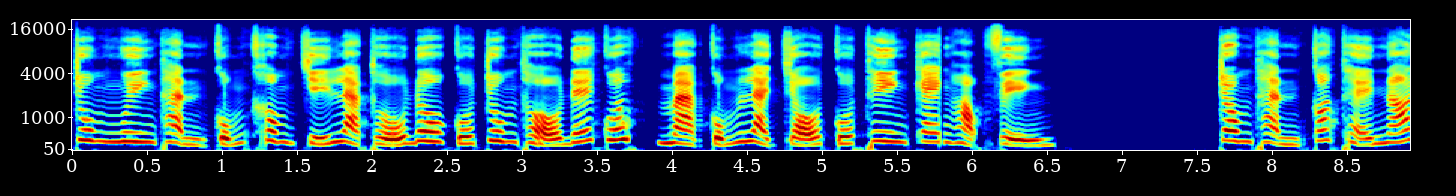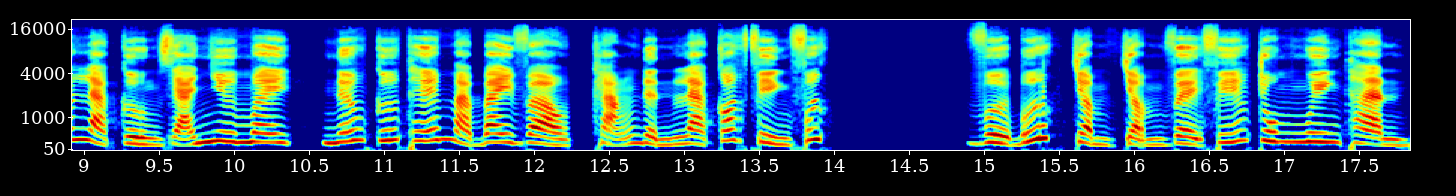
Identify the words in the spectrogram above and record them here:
Trung Nguyên Thành cũng không chỉ là thủ đô của Trung Thổ Đế Quốc mà cũng là chỗ của Thiên can học viện. Trong thành có thể nói là cường giả như mây, nếu cứ thế mà bay vào, khẳng định là có phiền phức. Vừa bước chậm chậm về phía Trung Nguyên Thành.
